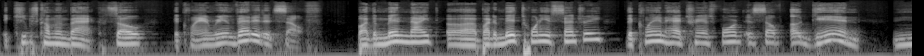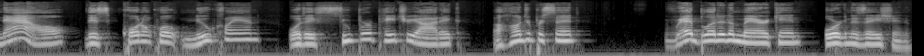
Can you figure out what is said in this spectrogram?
it keeps coming back. So the Klan reinvented itself. By the midnight, uh, by the mid 20th century, the Klan had transformed itself again. Now, this quote unquote new Klan was a super patriotic, 100% red blooded American organization.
